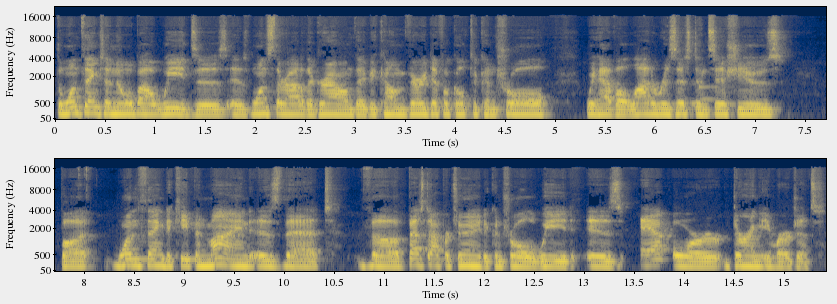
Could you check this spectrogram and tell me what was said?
the one thing to know about weeds is, is once they're out of the ground, they become very difficult to control. We have a lot of resistance issues. But one thing to keep in mind is that the best opportunity to control a weed is at or during emergence.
